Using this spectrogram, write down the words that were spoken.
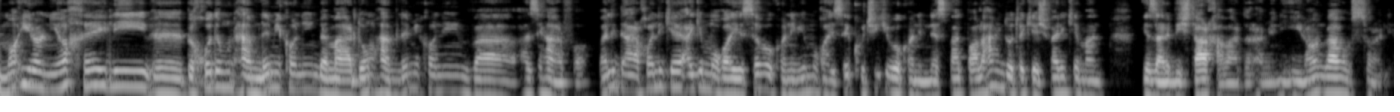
ما ایرانیا خیلی به خودمون حمله می‌کنیم به مردم حمله می‌کنیم و از این حرفا. ولی در حالی که اگه مقایسه بکنیم یه مقایسه کوچیکی بکنیم نسبت به حالا همین دوتا کشوری که من یه ذره بیشتر خبر دارم یعنی ایران و استرالیا.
